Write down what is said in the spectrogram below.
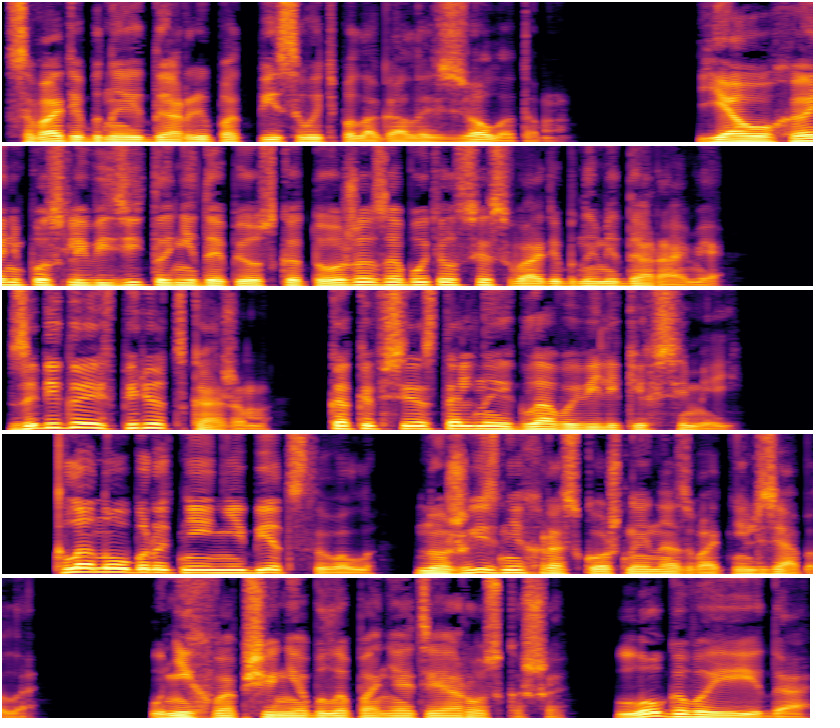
Свадебные дары подписывать полагалось золотом. Яо Хань после визита недопеска тоже заботился свадебными дарами. Забегая вперед, скажем, как и все остальные главы великих семей. Клан оборотней не бедствовал, но жизнь их роскошной назвать нельзя было. У них вообще не было понятия о роскоши, логово и еда.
